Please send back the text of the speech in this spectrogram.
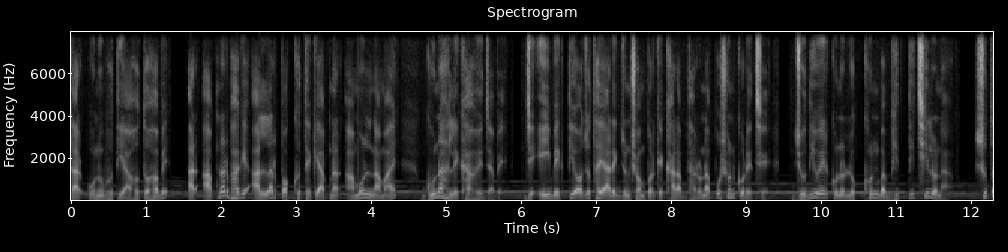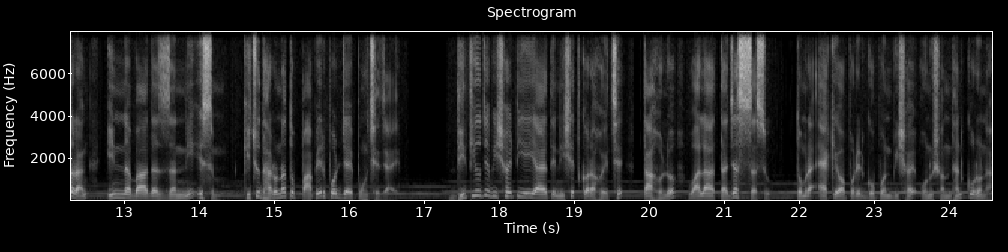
তার অনুভূতি আহত হবে, আর আপনার ভাগে আল্লাহর পক্ষ থেকে আপনার আমল নামায় গুনাহ লেখা হয়ে যাবে যে এই ব্যক্তি অযথাই আরেকজন সম্পর্কে খারাপ ধারণা পোষণ করেছে, যদিও এর কোনো লক্ষণ বা ভিত্তি ছিল না। সুতরাং ইন্নাবাদ আজান্নি ইসম, কিছু ধারণা তো পাপের পর্যায়ে পৌঁছে যায়। দ্বিতীয় যে বিষয়টি এই আয়াতে নিষেধ করা হয়েছে, তা হল, ওয়ালা তাজাসু তোমরা একে অপরের গোপন বিষয় অনুসন্ধান করো না।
